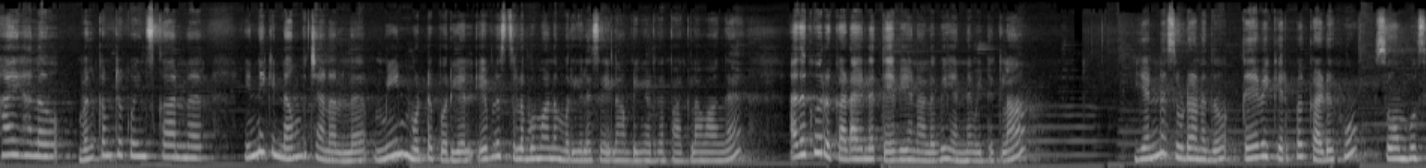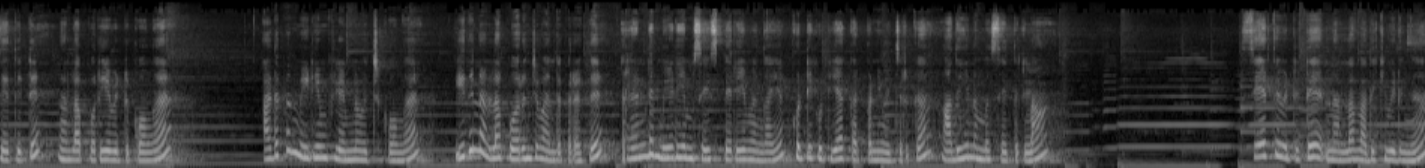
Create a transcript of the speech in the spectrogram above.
Hi hello welcome to Queen's Corner இன்றைக்கி நம்ம சேனலில் மீன் முட்டை பொரியல் எவ்வளோ சுலபமான முறையில் செய்யலாம் அப்படிங்கிறத பார்க்கலாம் வாங்க. அதுக்கு ஒரு கடாயில் தேவையான அளவு எண்ணெய் விட்டுக்கலாம். எண்ணெய் சூடானதும் தேவைக்கேற்ப கடுகும் சோம்பும் சேர்த்துட்டு நல்லா பொரிய விட்டுக்கோங்க. அடுப்பு மீடியம் ஃப்ளேமில் வச்சுக்கோங்க. இது நல்லா பொரிஞ்சு வந்த பிறகு ரெண்டு மீடியம் சைஸ் பெரிய வெங்காயம் குட்டி குட்டியாக கட் பண்ணி வச்சுருக்கேன். அதையும் நம்ம சேர்த்துக்கலாம். சேர்த்து விட்டுட்டு நல்லா வதக்கி விடுங்க.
